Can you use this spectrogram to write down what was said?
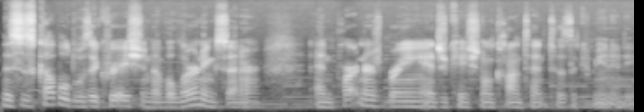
This is coupled with the creation of a learning center and partners bringing educational content to the community.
